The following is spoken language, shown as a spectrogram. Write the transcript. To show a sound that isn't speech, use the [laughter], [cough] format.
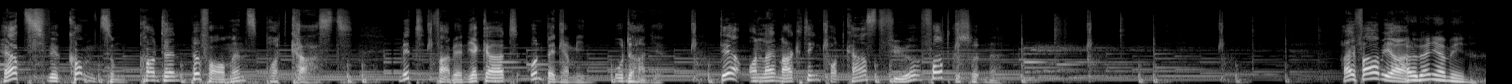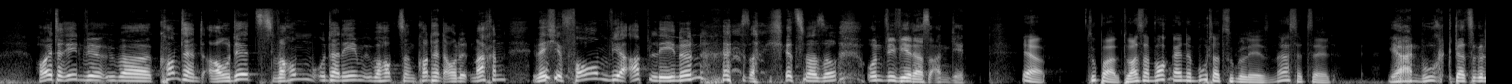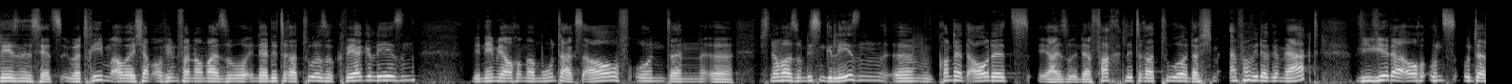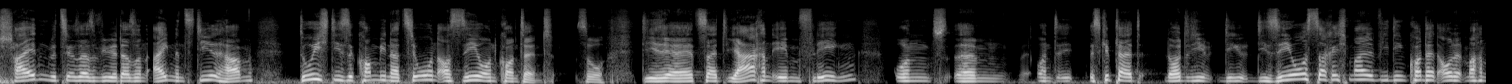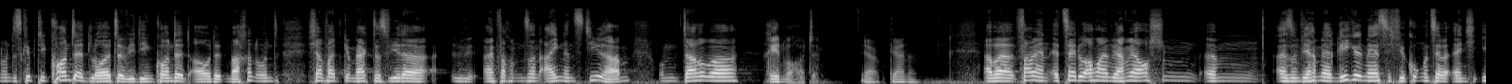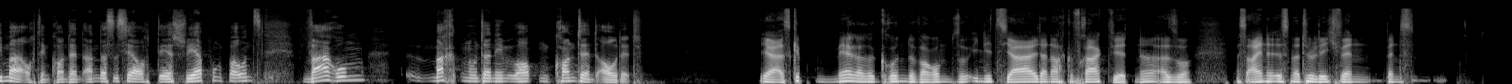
Herzlich willkommen zum Content Performance Podcast mit Fabian Jeckert und Benjamin Odanje, der Online-Marketing-Podcast für Fortgeschrittene. Hi Fabian. Hallo Benjamin. Heute reden wir über Content Audits, warum Unternehmen überhaupt so ein Content Audit machen, welche Formen wir ablehnen, [laughs] sage ich jetzt mal so, und wie wir das angehen. Ja, super. Du hast am Wochenende ein Buch dazu gelesen, ne? Hast erzählt. Ja, ein Buch dazu gelesen ist jetzt übertrieben, aber ich habe auf jeden Fall nochmal so in der Literatur so quer gelesen. Wir nehmen ja auch immer montags auf und dann äh, ich nochmal so ein bisschen gelesen, ähm, Content Audits, ja, also in der Fachliteratur und da habe ich einfach wieder gemerkt, wie wir da auch uns unterscheiden, beziehungsweise wie wir da so einen eigenen Stil haben, durch diese Kombination aus SEO und Content. So, die wir jetzt seit Jahren eben pflegen und, ähm, und es gibt halt Leute, die, die, die SEOs, sag ich mal, wie die ein Content Audit machen und es gibt die Content-Leute, wie die ein Content Audit machen und ich habe halt gemerkt, dass wir da einfach unseren eigenen Stil haben und darüber reden wir heute. Ja, gerne. Aber Fabian, erzähl du auch mal, wir haben ja auch schon, ähm, also wir haben ja regelmäßig, wir gucken uns ja eigentlich immer auch den Content an, das ist ja auch der Schwerpunkt bei uns. Warum macht ein Unternehmen überhaupt ein Content Audit? Ja, es gibt mehrere Gründe, warum so initial danach gefragt wird. Ne? Also das eine ist natürlich, wenn wenn es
